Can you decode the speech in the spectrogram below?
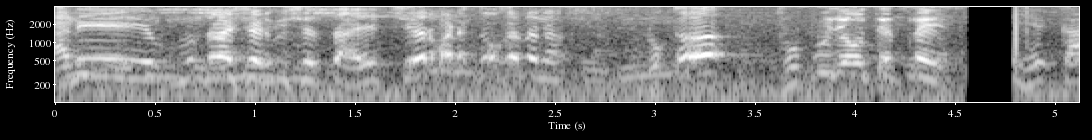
आणि मुंद्रा शेड विशेषतः हे चेअरमन दोघं जण. लोक झोपू देऊ देत नाही. हे काम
